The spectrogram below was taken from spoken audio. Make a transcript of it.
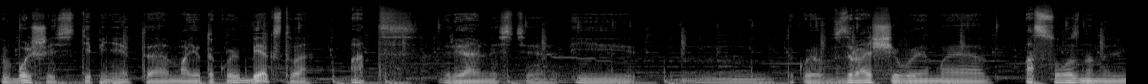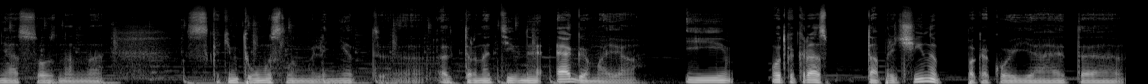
в большей степени это мое такое бегство от реальности и такое взращиваемое осознанно или неосознанно с каким-то умыслом или нет э, альтернативное эго мое. И вот как раз та причина, по какой я это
